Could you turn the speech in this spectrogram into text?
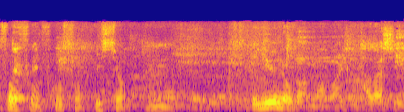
そう。そうそうそう一緒。うんっていうのがまあ割と正しい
